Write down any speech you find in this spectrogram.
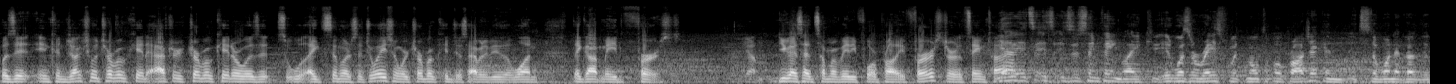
Was it in conjunction with Turbo Kid after Turbo Kid, or was it so- like similar situation where Turbo Kid just happened to be the one that got made first? Yeah. You guys had Summer of '84 probably first or at the same time. Yeah, it's, it's, it's the same thing. Like it was a race with multiple projects, and it's the one that got the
